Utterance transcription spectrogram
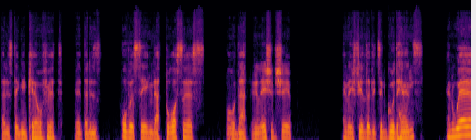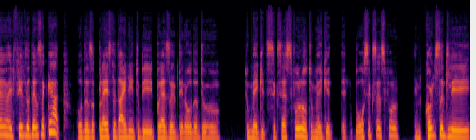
that is taking care of it, that is overseeing that process, or that relationship and I feel that it's in good hands and where I feel that there's a gap or there's a place that I need to be present in order to to make it successful or to make it uh, more successful and constantly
